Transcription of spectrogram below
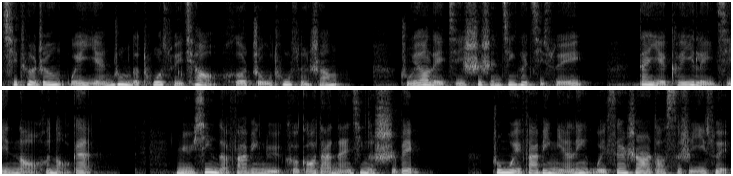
其特征为严重的脱髓鞘和轴突损伤，主要累及视神经和脊髓，但也可以累及脑和脑干。女性的发病率可高达男性的十倍，中位发病年龄为三十二到四十一岁。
